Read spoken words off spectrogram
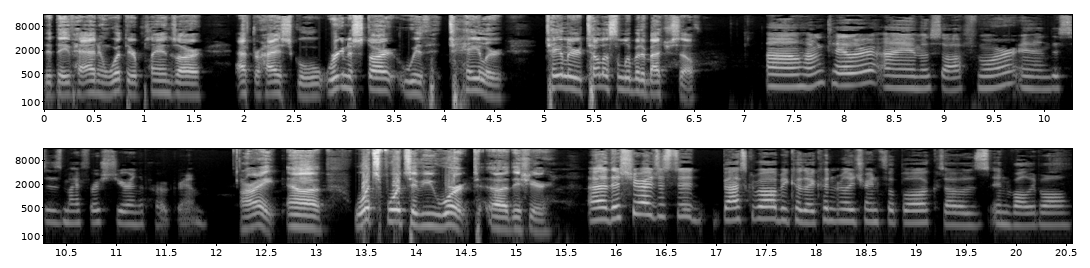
that they've had and what their plans are after high school. We're going to start with Taylor. Taylor, tell us a little bit about yourself. Um, I'm Taylor. I am a sophomore, and this is my first year in the program. All right. Uh, what sports have you worked uh, this year? Uh, this year I just did basketball because I couldn't really train football because I was in volleyball.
